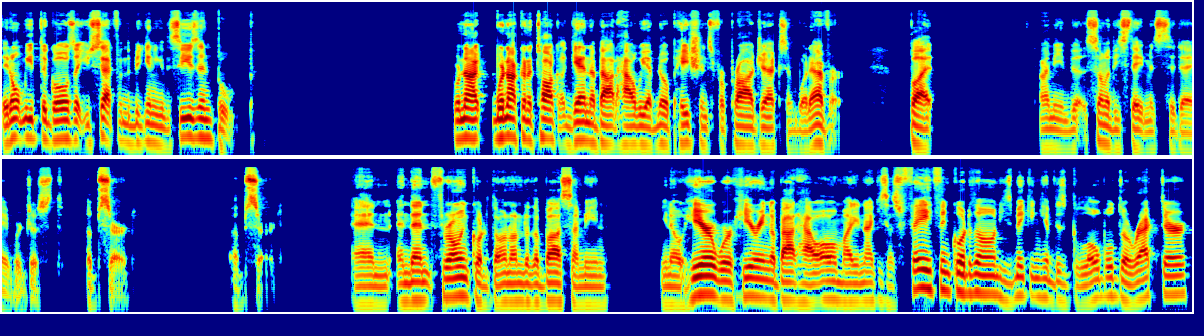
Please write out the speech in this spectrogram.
they don't meet the goals that you set from the beginning of the season, boom. we're not we're not going to talk again about how we have no patience for projects and whatever. But I mean, the, some of these statements today were just absurd, absurd, and and then throwing Cordon under the bus. I mean, you know, here we're hearing about how oh, Mighty Nike has faith in Cordon. He's making him this global director.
